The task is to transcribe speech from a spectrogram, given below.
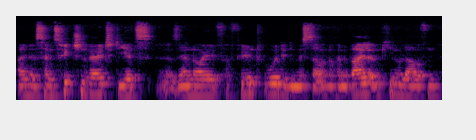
eine Science-Fiction-Welt, die jetzt äh, sehr neu verfilmt wurde. Die müsste auch noch eine Weile im Kino laufen.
